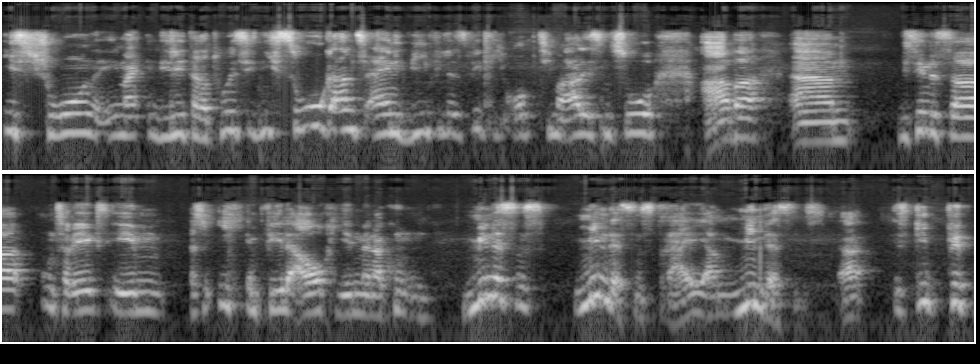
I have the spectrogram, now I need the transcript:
ist schon, ich meine, die Literatur ist sich nicht so ganz einig, wie viel das wirklich optimal ist und so, aber ähm, wir sind jetzt da unterwegs eben, also ich empfehle auch jedem meiner Kunden mindestens, mindestens drei, ja, mindestens. Ja. Es gibt für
